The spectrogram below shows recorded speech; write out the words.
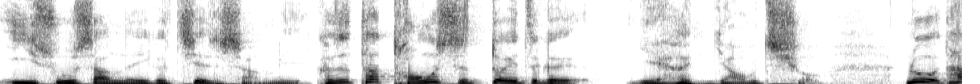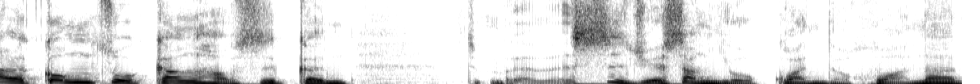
艺术上的一个鉴赏力，可是他同时对这个也很要求。如果他的工作刚好是跟视觉上有关的话，那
